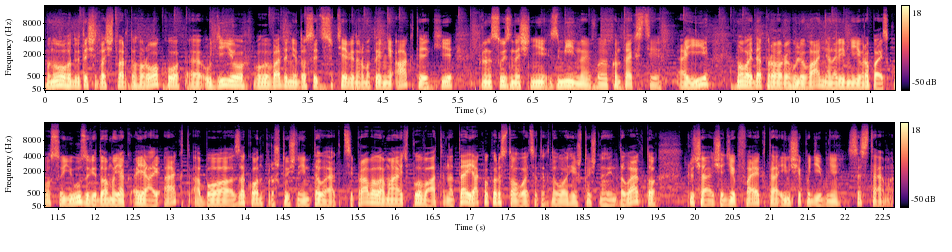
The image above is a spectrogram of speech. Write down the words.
Минулого 2024 року е, у дію були введені досить суттєві нормативні акти, які принесуть значні зміни в контексті АІ. Мова йде про регулювання на рівні Європейського союзу, відомий як AI Act або закон про штучний інтелект. Ці правила мають впливати на те, як використовуються технології штучного інтелекту, включаючи deepfake та інші подібні системи.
